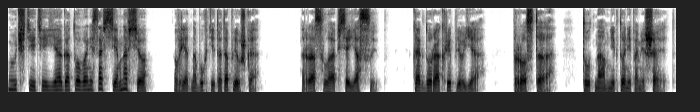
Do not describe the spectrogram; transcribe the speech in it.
«Учтите, я готова не совсем на все», — вредно бухтит эта плюшка. «Расслабься, я сыт. Как дурак хриплю я. Просто тут нам никто не помешает,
